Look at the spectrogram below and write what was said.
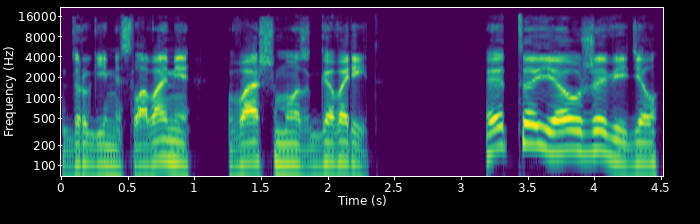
Другими словами, ваш мозг говорит «Это я уже видел».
